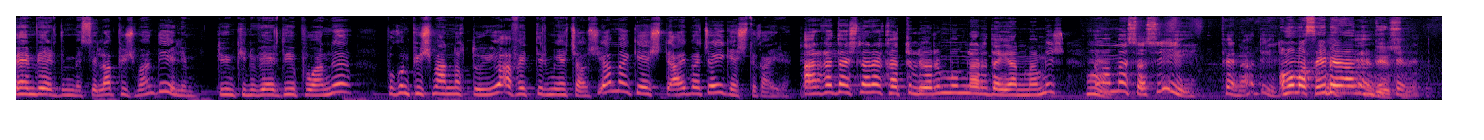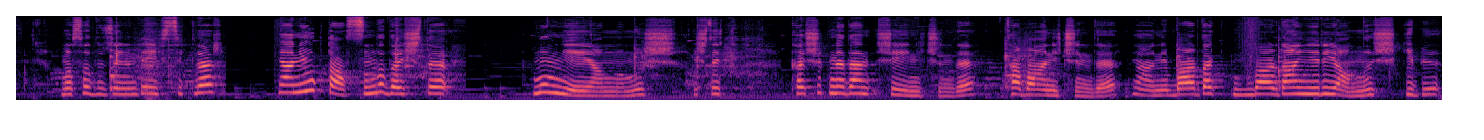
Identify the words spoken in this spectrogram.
Ben verdim mesela pişman değilim. Dünkünü verdiği puanı bugün pişmanlık duyuyor, affettirmeye çalışıyor ama geçti. Ay bacağı geçti gayrı. Arkadaşlara katılıyorum, mumları da yanmamış ama masası iyi. Fena değil. Ama masayı beğendin evet, diyorsun. Evet. Masa düzeninde eksikler yani yoktu aslında da işte mum niye yanmamış? İşte kaşık neden şeyin içinde? Tabağın içinde. Yani bardak bardağın yeri yanlış gibi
